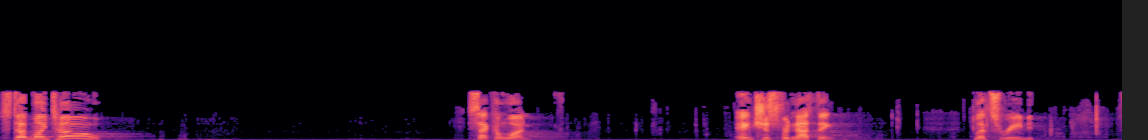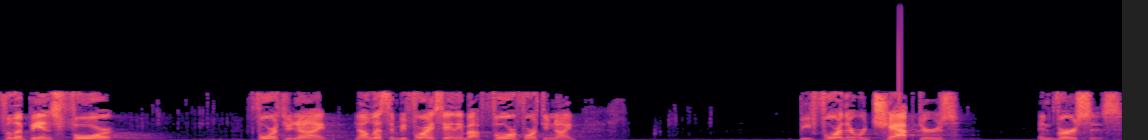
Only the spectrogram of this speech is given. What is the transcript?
stub my toe. Second one, anxious for nothing. Let's read Philippians 4 4 through 9. Now, listen, before I say anything about 4 4 through 9, before there were chapters and verses,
